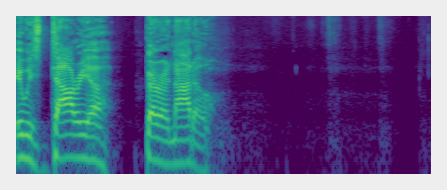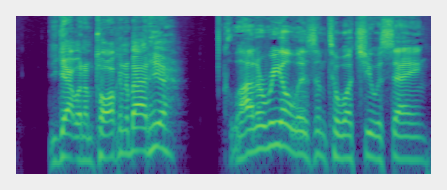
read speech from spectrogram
It was Daria Berenato. You got what I'm talking about here? A lot of realism to what she was saying.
